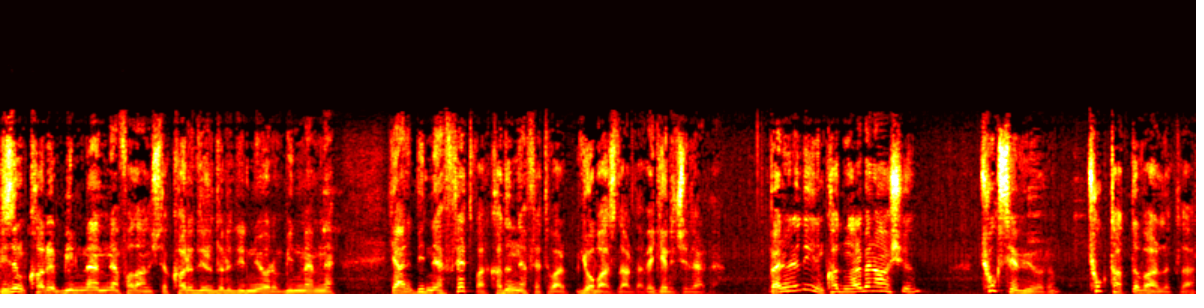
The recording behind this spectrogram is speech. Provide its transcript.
Bizim karı bilmem ne falan işte karı dırdırı dinliyorum bilmem ne. Yani bir nefret var, kadın nefreti var yobazlarda ve gericilerde. Ben öyle değilim. Kadınlara ben aşığım. Çok seviyorum. Çok tatlı varlıklar.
